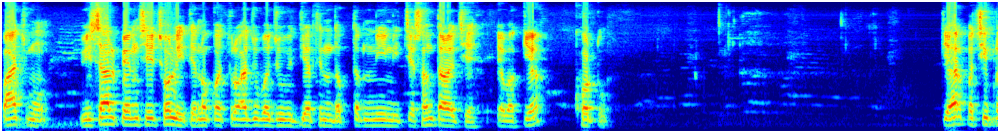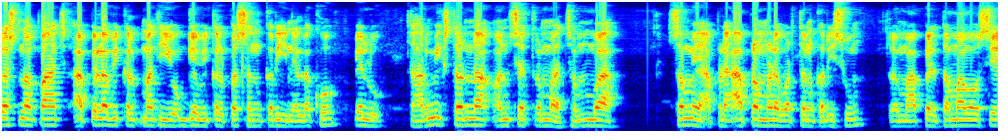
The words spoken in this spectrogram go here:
પાંચમું વિશાલ પેન્સિલ છોલી તેનો કચરો આજુબાજુ વિદ્યાર્થીના દફતરની નીચે સંતાડે છે, એ વાક્ય ખોટું. ત્યાર પછી પ્રશ્ન પાંચ, આપેલા વિકલ્પમાંથી યોગ્ય વિકલ્પ પસંદ કરીને લખો. પેલું ધાર્મિક સ્થળના અન્નક્ષેત્રમાં જમવા સમયે આપણે આ પ્રમાણે વર્તન કરીશું. તો એમાં આપેલ તમામ આવશે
